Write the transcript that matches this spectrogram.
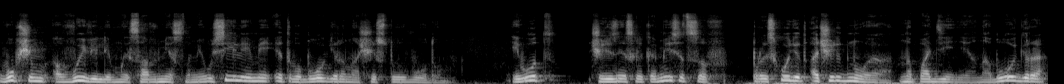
В общем, вывели мы совместными усилиями этого блогера на чистую воду. И вот через несколько месяцев происходит очередное нападение на блогера.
